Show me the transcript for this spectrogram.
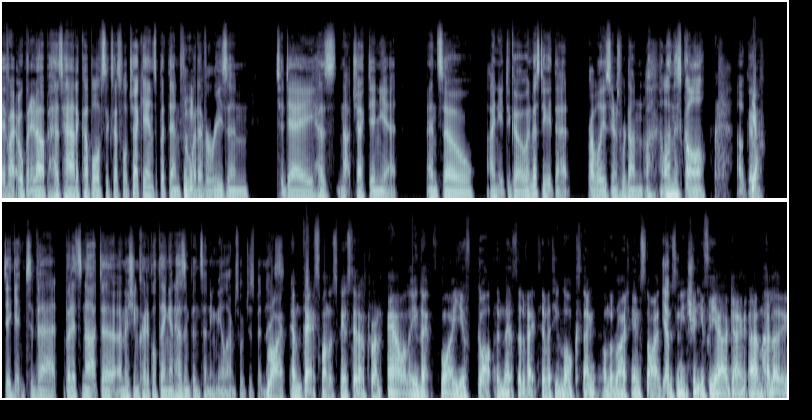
if I open it up, has had a couple of successful check-ins, but then for Mhm. whatever reason today has not checked in yet. And so I need to go investigate that probably as soon as we're done on this call. I'll go Yeah. dig into that. But it's not a, a mission critical thing and hasn't been sending me alarms, which has been nice. Right, and that's one that's been set up to run hourly. That's why you've got in that sort of activity log thing on the right hand side. Yep. There's an entry every hour going, um, hello.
